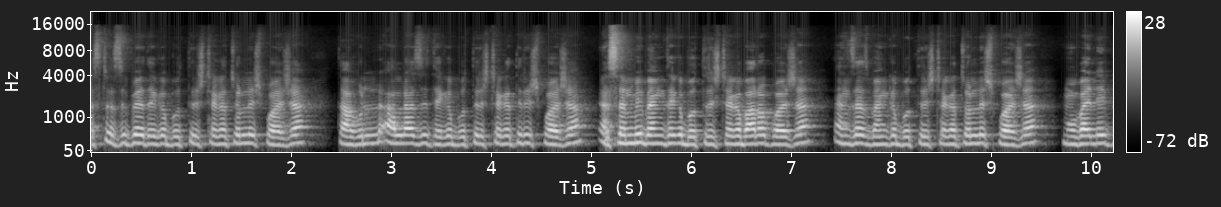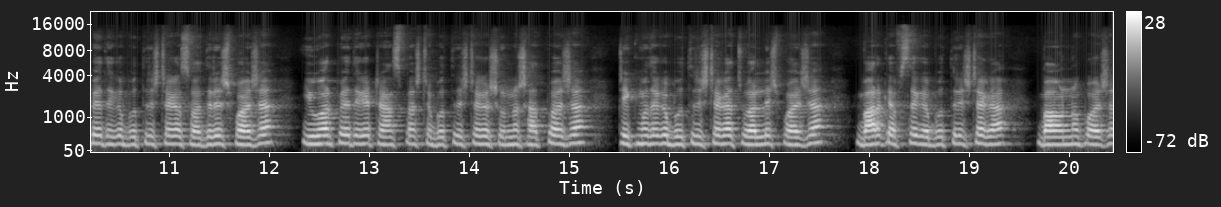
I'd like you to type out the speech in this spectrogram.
এসটিসিপে থেকে বত্রিশ টাকা চল্লিশ পয়সা তাহুল আল্লাজি থেকে বত্রিশ টাকা তিরিশ পয়সা এসএনবি ব্যাংক থেকে বত্রিশ টাকা বারো পয়সা এনজাস ব্যাংকে বত্রিশ টাকা চল্লিশ পয়সা মোবাইল পে থেকে বত্রিশ টাকা ছয়ত্রিশ পয়সা ইউআর পে থেকে ট্রান্সফার্স্টে বত্রিশ টাকা শূন্য সাত পয়সা টিকমো থেকে বত্রিশ টাকা চুয়াল্লিশ পয়সা বার ক্যাপস থেকে বত্রিশ টাকা বাউন্ন পয়সা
